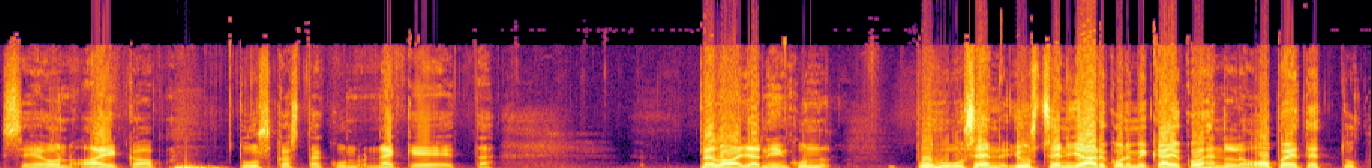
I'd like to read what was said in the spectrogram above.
se on aika tuskasta, kun näkee, että pelaaja niin kuin puhuu sen, just sen jargon, mikä joko hänelle on opetettu,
